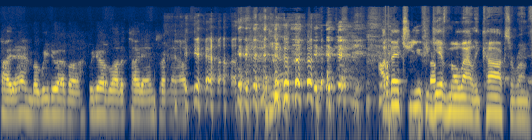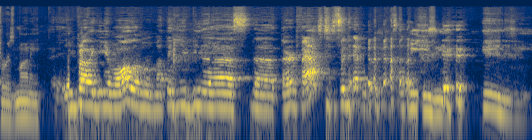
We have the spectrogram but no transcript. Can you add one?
tight end, but we do have a we do have a lot of tight ends right now. yeah. I bet you you could give Mo Alie-Cox a run for his money. You probably could give all of them. I think you'd be the the third fastest in that movie. So. Easy, easy.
